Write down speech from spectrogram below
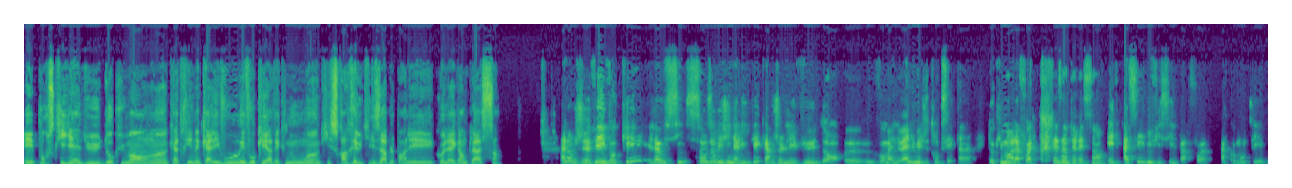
Et pour ce qui est du document, Catherine, qu'allez-vous évoquer avec nous qui sera réutilisable par les collègues en classe? Alors, je vais évoquer, là aussi, sans originalité, car je l'ai vu dans euh, vos manuels, mais je trouve que c'est un document à la fois très intéressant et assez difficile parfois à commenter.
